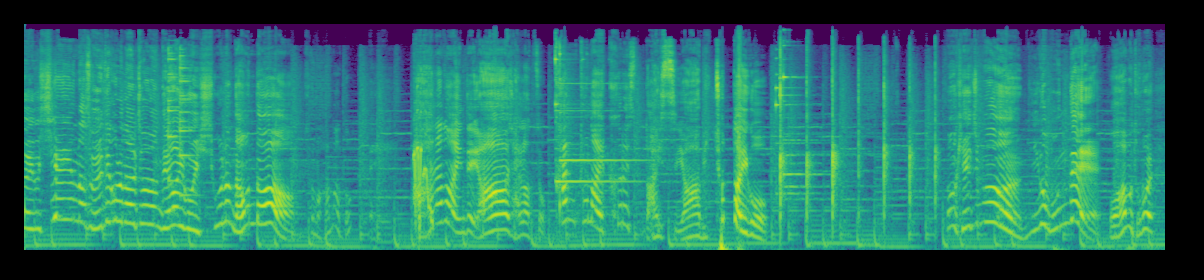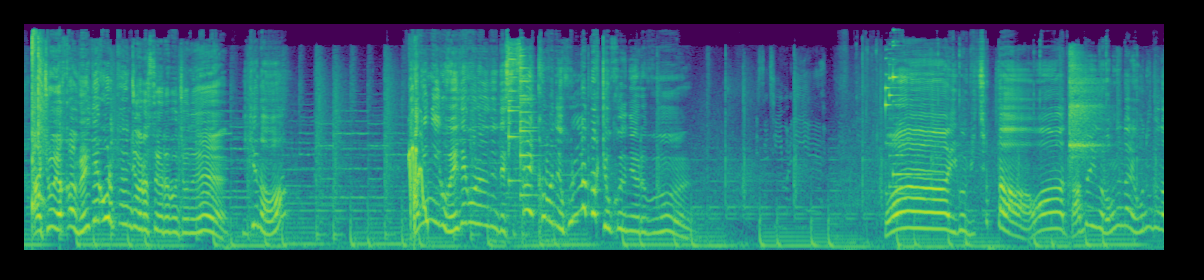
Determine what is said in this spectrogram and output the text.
야 이거 CIM 나서 외대고로 나올 줄 알았는데 야 이거 혼란 나온다 설마 하나 더? 하나도 아닌데 야 잘 나왔어. 칸토나의 크레스 나이스. 야 미쳤다 이거. 어 개주분 이거 뭔데? 와 한번 더 봐요. 아저 약간 외대고로 뜨는 줄 알았어요 여러분 저는. 이게 나와? 당연히 이거 외대고로였는데 스트라이커만은 혼란밖에 없거든요 여러분. 와 이거 미쳤다. 와 나도 이거 먹는 날이 오는구나.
